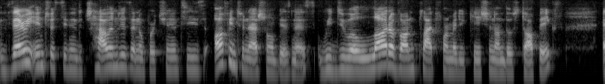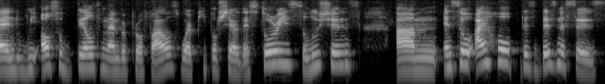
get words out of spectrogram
very interested in the challenges and opportunities of international business. We do a lot of on platform education on those topics. And we also build member profiles where people share their stories, solutions, um, and so I hope these businesses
